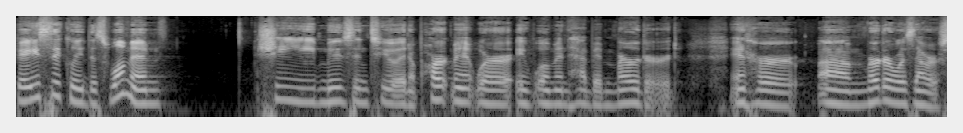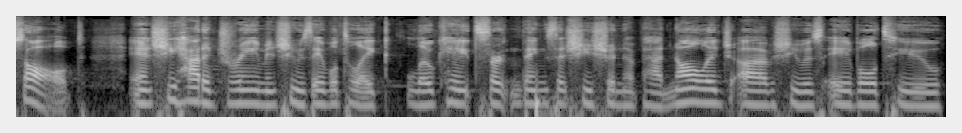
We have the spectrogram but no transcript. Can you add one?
basically this woman. She moves into an apartment where a woman had been murdered, and her um, murder was never solved. And she had a dream, and she was able to like locate certain things that she shouldn't have had knowledge of. She was able to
